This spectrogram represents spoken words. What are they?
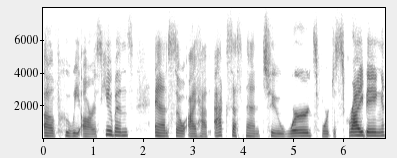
of who we are as humans and so I have access then to words for describing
